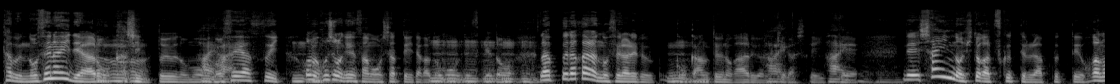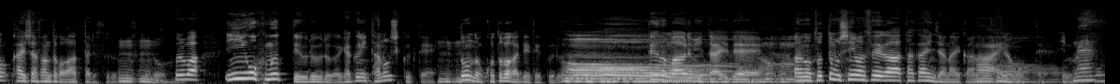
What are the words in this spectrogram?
多分載せないであろう歌詞というのもはいはい載せやすい。うんこれも星野源さんもおっしゃっていたかと思うんですけどうんうんうんうん、ラップだから載せられる五感というのがあるような気がしていはい。はい。て、で、社員の人が作ってるラップって他の会社さんとかはあったりするんですけうんうん、どそれは韻を踏むっていうルールが逆に楽しくてうんうん、どんどん言葉が出てくる。っていうのもあるみたいで、あの、とっても親和性が高いんじゃないかなと思っています。ね、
